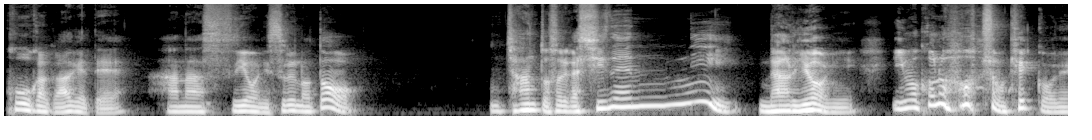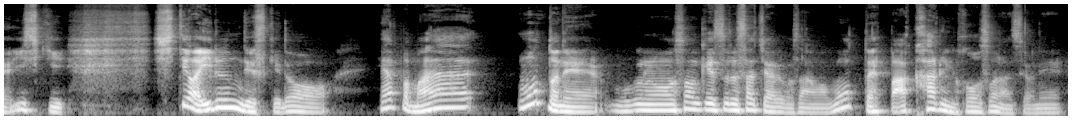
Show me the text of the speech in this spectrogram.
口角上げて話すようにするのと、ちゃんとそれが自然になるように、今この放送も結構ね、意識してはいるんですけど、やっぱまだ、もっとね、僕の尊敬する幸ある子さんはもっとやっぱ明るい放送なんですよね。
